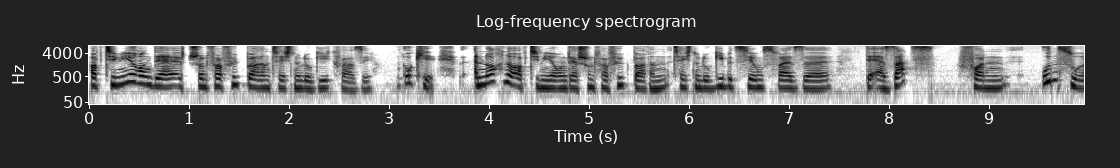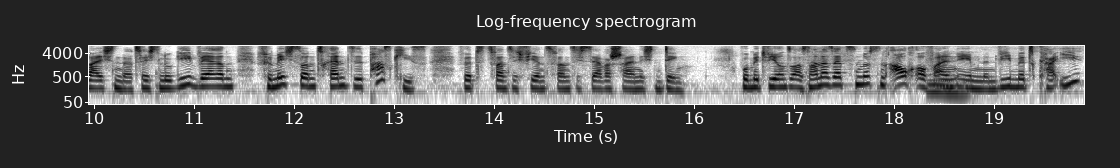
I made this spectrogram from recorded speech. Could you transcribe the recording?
Optimierung der schon verfügbaren Technologie quasi. Okay, noch eine Optimierung der schon verfügbaren Technologie beziehungsweise der Ersatz von unzureichender Technologie wären für mich so ein Trend, Passkeys wird 2024 sehr wahrscheinlich ein Ding womit wir uns auseinandersetzen müssen, auch auf mhm. allen Ebenen, wie mit KI.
